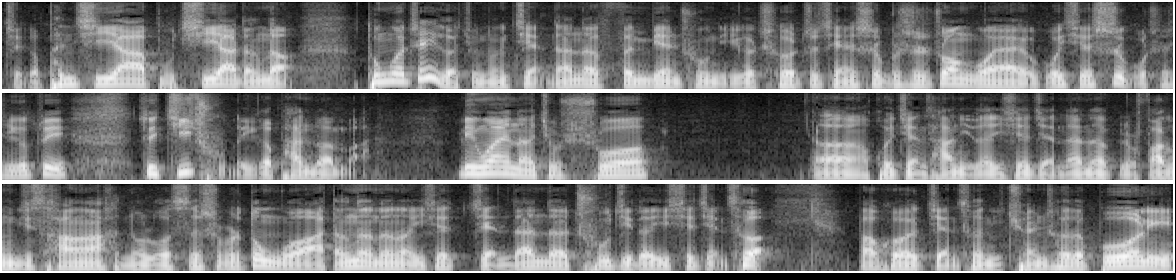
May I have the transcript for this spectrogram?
这个喷漆啊、补漆啊等等。通过这个就能简单的分辨出你一个车之前是不是撞过呀，有过一些事故，这是一个最最基础的一个判断吧。另外呢，就是说，呃，会检查你的一些简单的，比如发动机舱啊，很多螺丝是不是动过啊，等等等等一些简单的初级的一些检测。包括检测你全车的玻璃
